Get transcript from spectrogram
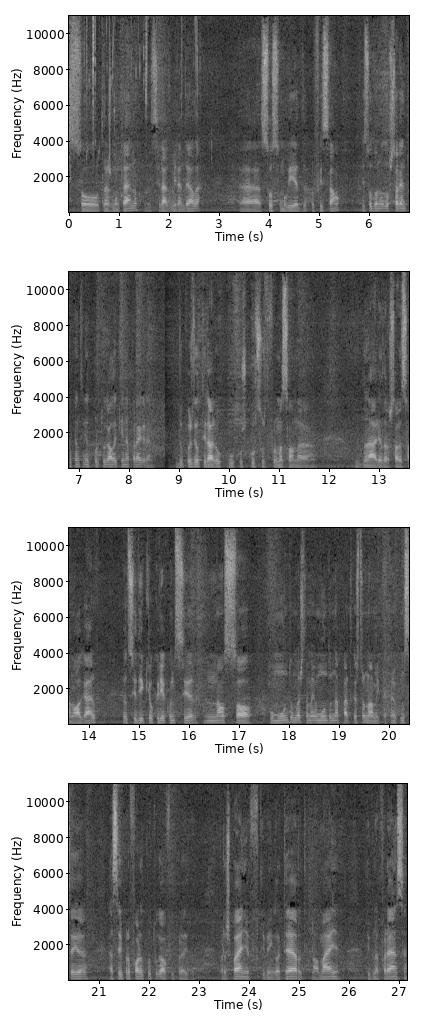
sou transmontano, da cidade de Mirandela, uh, sou sommelier de profissão e sou dono do restaurante O Cantinho de Portugal aqui na Praia Grande. Depois de eu tirar o, o, os cursos de formação na, na área da restauração no Algarve, eu decidi que eu queria conhecer não só o mundo, mas também o mundo na parte gastronómica. Então eu comecei a, a sair para fora de Portugal. Fui para, para a Espanha, estive em Inglaterra, estive na Alemanha, estive na França.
